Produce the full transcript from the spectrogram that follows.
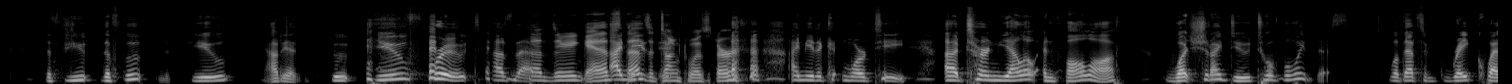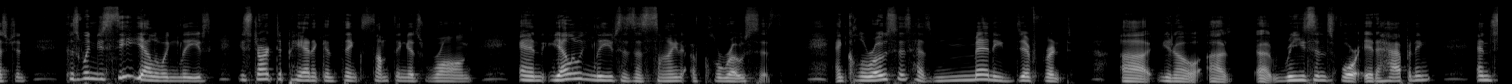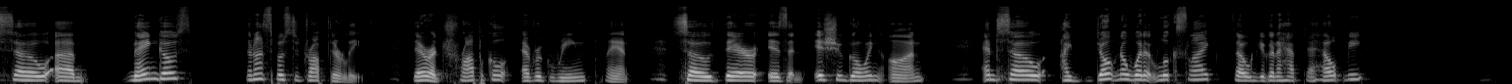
The few, the fruit, the few, how did few, few fruit? How's that? That's, there you go. That's, I that's need- a tongue twister. I need a, more tea. Uh, turn yellow and fall off. What should I do to avoid this? Well, that's a great question because when you see yellowing leaves, you start to panic and think something is wrong. And yellowing leaves is a sign of chlorosis. And chlorosis has many different, uh, you know, uh, uh, reasons for it happening. And so um, mangoes, they're not supposed to drop their leaves. They're a tropical evergreen plant. So there is an issue going on. And so I don't know what it looks like. So you're going to have to help me.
